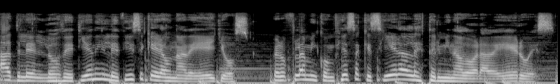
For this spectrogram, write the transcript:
Adlen los detiene y les dice que era una de ellos, pero Flammy confiesa que sí era la exterminadora de héroes.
